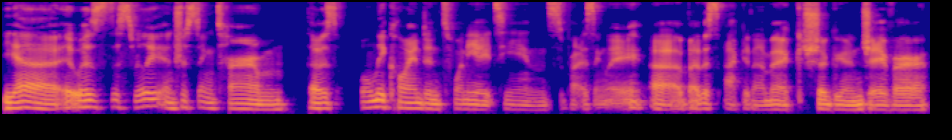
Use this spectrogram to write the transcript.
Yeah, it was this really interesting term that was only coined in 2018, surprisingly, uh, by this academic Shagun Jhaver.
